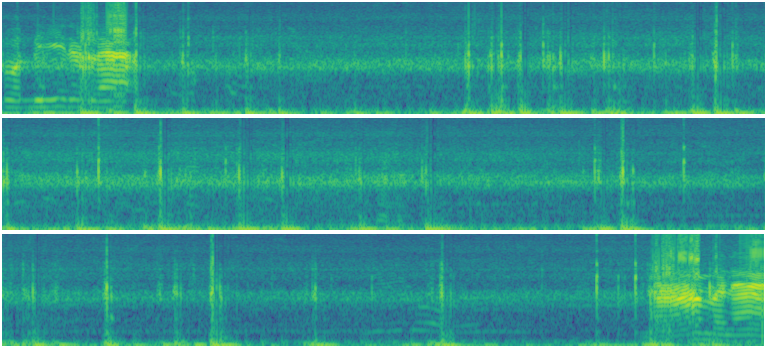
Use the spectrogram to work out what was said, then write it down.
ตัวดีด้วยแหละ น้ำมันนะ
